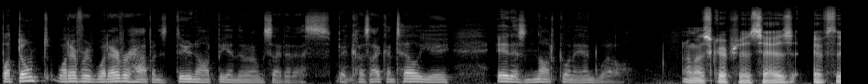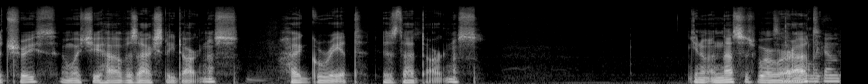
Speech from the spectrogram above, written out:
But don't whatever whatever happens, do not be in the wrong side of this because I can tell you it is not going to end well. And the scripture says, if the truth in which you have is actually darkness, how great is that darkness? You know, and this is where we're at. Again,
